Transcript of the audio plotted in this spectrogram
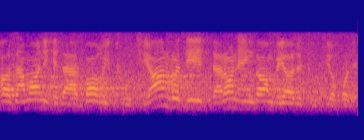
تا زمانی که در باقی توتیان رو دید در آن هنگام به یاد توتی و خودش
